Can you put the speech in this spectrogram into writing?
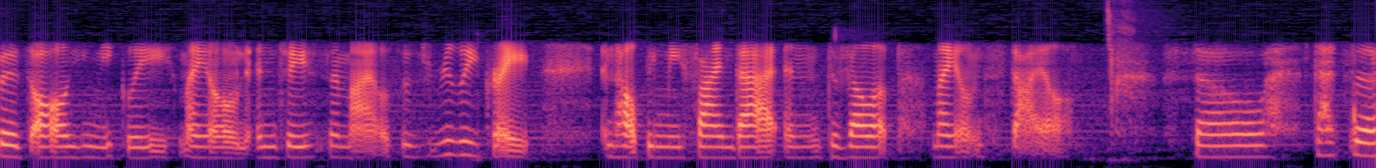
but it's all uniquely my own. And Jason Miles is really great and helping me find that and develop my own style. So that's a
